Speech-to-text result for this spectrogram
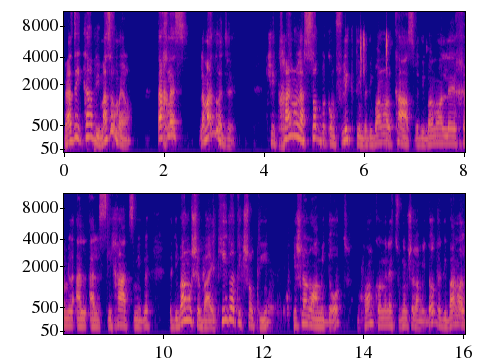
ואז זה היכה בי, מה זה אומר? תכלס, למדנו את זה. כשהתחלנו לעסוק בקונפליקטים ודיברנו על כעס ודיברנו על, אה, חמל, על, על סליחה עצמית ודיברנו שבאקידו התקשורתי יש לנו עמידות, נכון? כל מיני סוגים של עמידות ודיברנו על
